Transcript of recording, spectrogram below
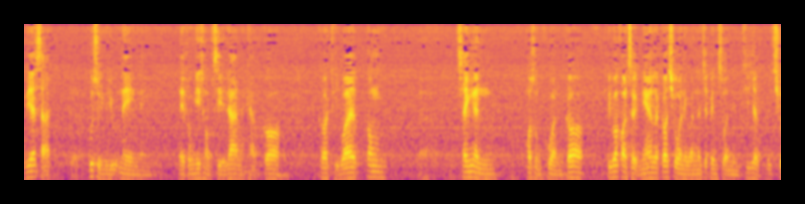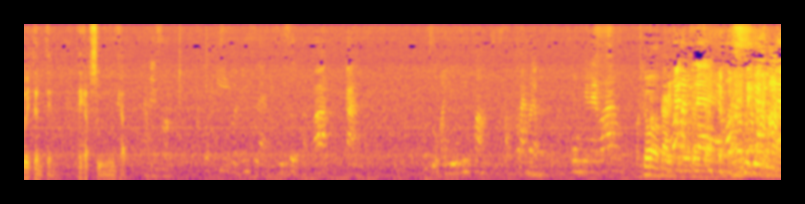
วิทยาศาสตร์ผู้สูงอายุในในในตรงนี้ของซีราชนะครับ ก็ก็ถือว่าต้องใช้เงินพอสมควรก็คิดว่าคอนเสิร์ตนี้แล้วก็โชว์ในวันนั้นจะเป็นส่วนหนึ่งที่จะไปช่วยเติมเต็มให้กับศูนย์นี้ครับในส่วนพวกที่บอดี้แลมรู้สึกแบบว่าการผู้สูงอายุมีความ สำคัญแบบคงยังไงบ้างก็ในการดูแลว่ามันเป็นการดูแล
